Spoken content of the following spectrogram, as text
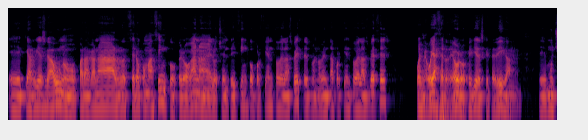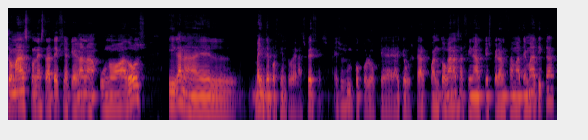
eh, que arriesga uno para ganar 0,5, pero gana el 85% de las veces o el 90% de las veces, pues me voy a hacer de oro. ¿Qué quieres que te diga? Mm. Eh, mucho más que una estrategia que gana 1 a 2 y gana el 20% de las veces. Eso es un poco lo que hay que buscar. ¿Cuánto ganas al final? ¿Qué esperanza matemática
